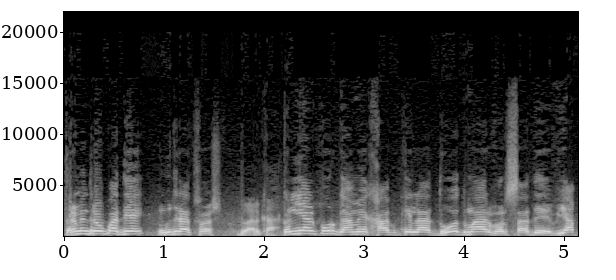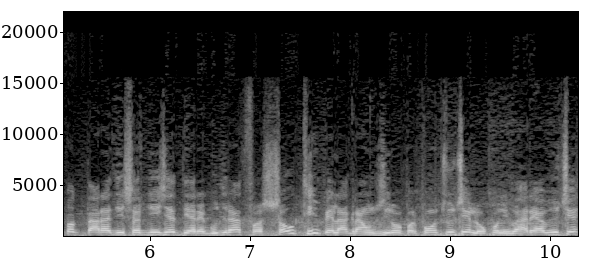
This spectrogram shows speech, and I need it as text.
ધર્મેન્દ્ર ઉપાધ્યાય ગુજરાત ફર્સ્ટ. દ્વારકા. કલ્યાણપુર ગામે ખાબકેલા ધોધમાર વરસાદે વ્યાપક તારાજી સર્જી છે. ત્યારે ગુજરાત ફર્સ્ટ સૌથી પહેલા ગ્રાઉન્ડ ઝીરો પર પહોંચ્યું છે. લોકોની વહારે આવ્યું છે.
